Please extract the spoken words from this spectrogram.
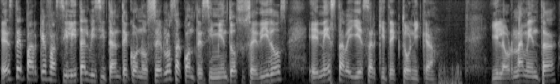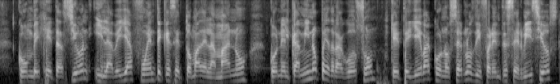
este parque facilita al visitante conocer los acontecimientos sucedidos en esta belleza arquitectónica. Y la ornamenta con vegetación y la bella fuente que se toma de la mano con el camino pedragoso que te lleva a conocer los diferentes servicios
